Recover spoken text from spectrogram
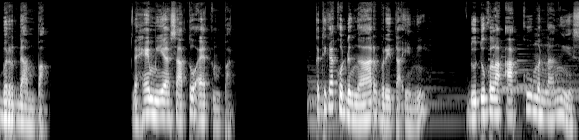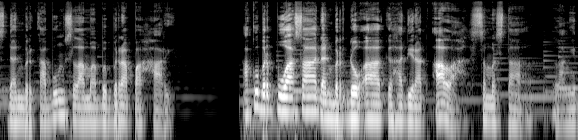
berdampak. Nehemia 1 ayat 4 Ketika ku dengar berita ini, duduklah aku menangis dan berkabung selama beberapa hari. Aku berpuasa dan berdoa ke hadirat Allah semesta langit.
